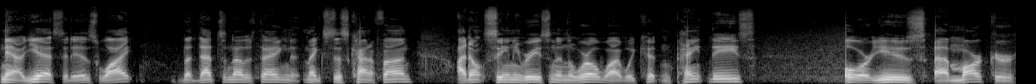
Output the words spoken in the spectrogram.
Now, yes, it is white, but that's another thing that makes this kind of fun. I don't see any reason in the world why we couldn't paint these or use a marker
